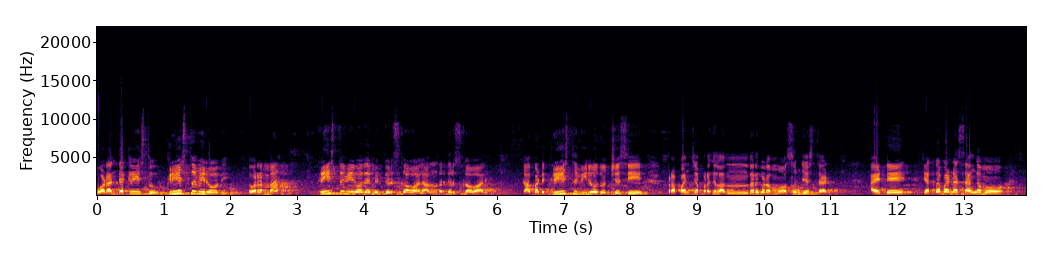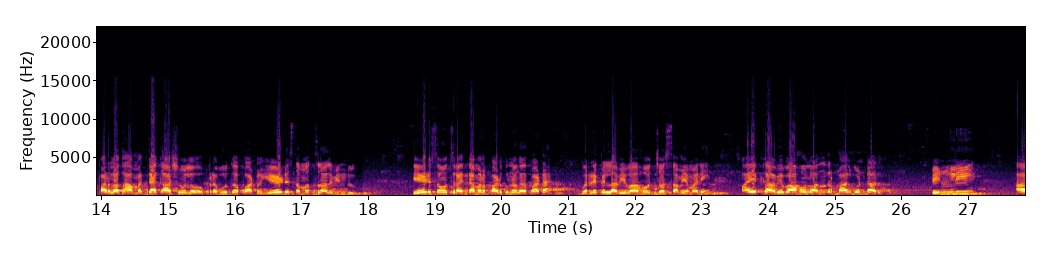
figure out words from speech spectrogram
వాడు అంత్యక్రీస్తు. క్రీస్తు విరోధి. ఎవరమ్మా? క్రీస్తు విరోధి మీరు తెలుసుకోవాలి. అందరూ తెలుసుకోవాలి. కాబట్టి క్రీస్తు విరోధి వచ్చేసి ప్రపంచ ప్రజలందరూ కూడా మోసం చేస్తాడు. అయితే ఎత్తబడిన సంఘము పరలోక ఆ మధ్యాకాశంలో ప్రభుతో పాటు ఏడు సంవత్సరాల విందు. ఏడు సంవత్సరాలు ఇంత మనం పాడుకున్నాం కదా పాట? గొర్రెపిల్ల వివాహోత్సవ సమయం అని ఆ యొక్క వివాహంలో అందరూ పాల్గొంటారు. పెండ్లి ఆ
